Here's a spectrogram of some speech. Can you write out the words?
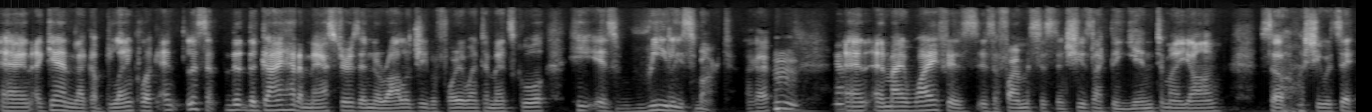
And again, like a blank look. And listen, the, the guy had a master's in neurology before he went to med school. He is really smart. Okay. Mm, Yeah. And and my wife is is a pharmacist and she's like the yin to my yang. So she would say,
